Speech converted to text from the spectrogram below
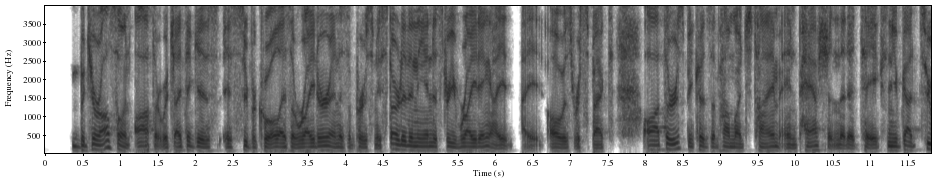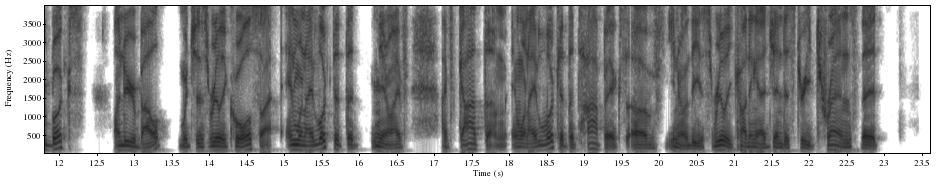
but you're also an author, which I think is is super cool. As a writer and as a person who started in the industry writing, I I always respect authors because of how much time and passion that it takes. And you've got two books under your belt which is really cool. So, and when I looked at the, you know, I've, I've got them, and when I look at the topics of, you know, these really cutting edge industry trends that,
